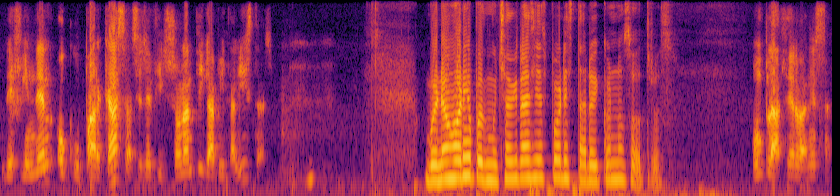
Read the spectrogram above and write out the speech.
defienden ocupar casas, es decir, son anticapitalistas. Bueno, Jorge, pues muchas gracias por estar hoy con nosotros. Un placer, Vanessa.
